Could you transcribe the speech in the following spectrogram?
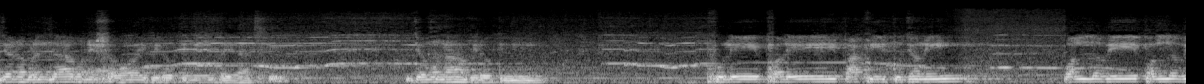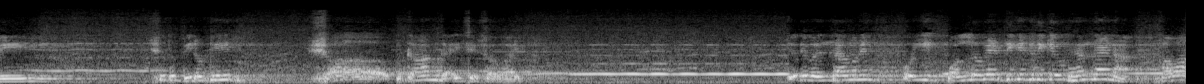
যেন বৃন্দাবনে সবাই বিরোহিনী হয়ে আছে। যমুনা বিরোহিনী ফুলে ফলে পাখির পূজনে। পল্লবে পল্লবে। শুধু বিরোহের সব গান গাইছে সবাই। যদি বৃন্দাবনে ওই পল্লবের দিকে যদি কেউ ধ্যান দেয় না, হাওয়া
